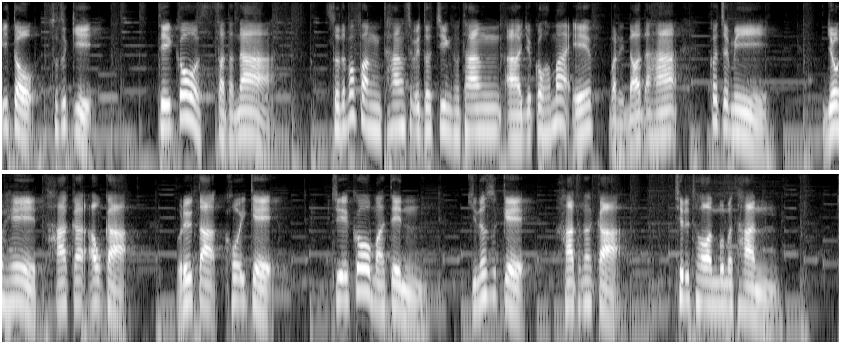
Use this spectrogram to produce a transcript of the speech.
อิโตะซูซูกิ ติอาโก้ซานตาน่า ส่วนทางฝั่งทาง 11 ตัวจริงของทางโยโกฮาม่าเอฟมารินอสนะฮะ ก็จะมีโยเฮ ทากาโอกะ ริวตะ โคอิเกะติอาโกมาร์ตินส์ ชินโนสุเกะ ฮาตานากะ ธีราทร บุญมาทัน โช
